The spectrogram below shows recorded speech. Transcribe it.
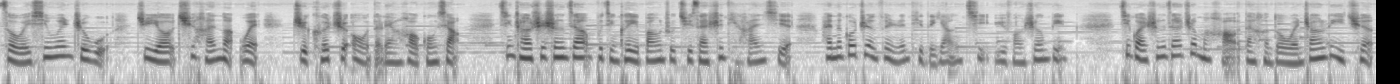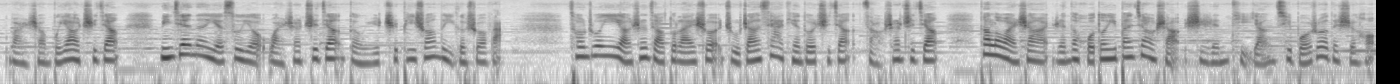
作为辛温之物，具有驱寒暖胃、止咳止呕的良好功效。经常吃生姜，不仅可以帮助驱散身体寒邪，还能够振奋人体的阳气，预防生病。尽管生姜这么好，但很多文章力劝晚上不要吃姜。民间呢也素有晚上吃姜等于吃砒霜的一个说法。从中医养生角度来说，主张夏天多吃姜，早上吃姜。到了晚上啊，人的活动一般较少，是人体阳气薄弱的时候，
